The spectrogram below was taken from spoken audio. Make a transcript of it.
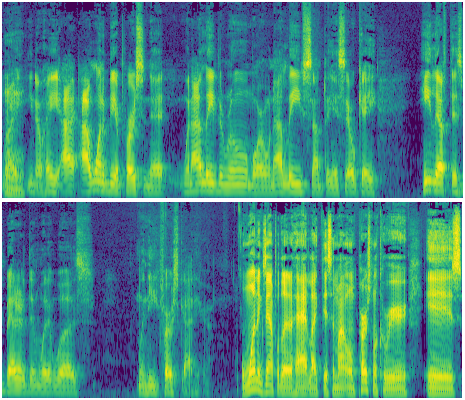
right? Mm-hmm. You know, hey, I, I want to be a person that when I leave the room or when I leave something, they say, okay, he left this better than what it was when he first got here. One example that I've had like this in my own personal career is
